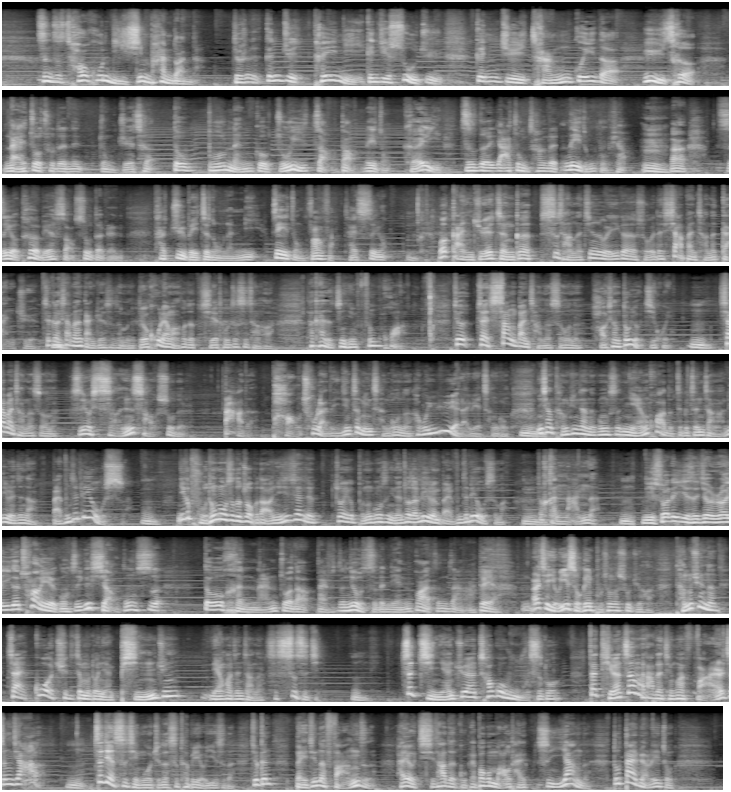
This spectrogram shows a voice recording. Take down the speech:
甚至超乎理性判断的，就是根据推理、根据数据、根据常规的预测来做出的那种决策，都不能够足以找到那种可以值得压重仓的那种股票。嗯啊，只有特别少数的人，他具备这种能力，这种方法才适用。我感觉整个市场呢进入了一个所谓的下半场的感觉。这个下半场感觉是什么呢？比如互联网或者企业投资市场哈，它开始进行分化。就在上半场的时候呢，好像都有机会，嗯，下半场的时候呢，只有很少数的大的跑出来的已经证明成功的，它会越来越成功。嗯，你像腾讯这样的公司，年化的这个增长啊，利润增长百分之六十，嗯，一个普通公司都做不到。你现在做一个普通公司，你能做到利润百分之六十吗？嗯，都很难的。嗯，你说的意思就是说，一个创业公司，一个小公司，都很难做到百分之六十的年化增长啊。对呀、而且有意思，我给你补充个数据哈，腾讯呢，在过去的这么多年，平均年化增长呢是四十几，嗯，这几年居然超过五十多，在体量这么大的情况，反而增加了。嗯，这件事情我觉得是特别有意思的，就跟北京的房子还有其他的股票，包括茅台是一样的，都代表了一种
